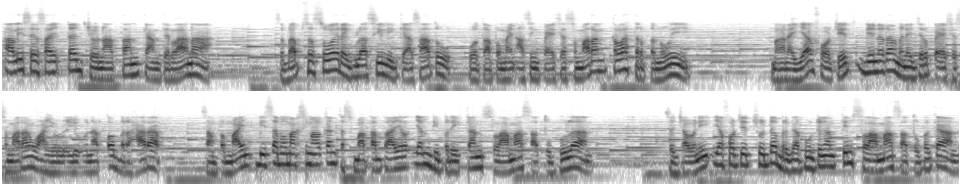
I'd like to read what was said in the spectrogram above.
Ali Sesai, dan Jonathan Cantilana. Sebab sesuai regulasi Liga 1, kuota pemain asing PSS Semarang telah terpenuhi. Mengenai Yavorcic, General Manager PSS Semarang Wahyu Lili Unarto berharap sang pemain bisa memaksimalkan kesempatan trial yang diberikan selama satu bulan. Sejauh ini, Yavorcic sudah bergabung dengan tim selama satu pekan.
